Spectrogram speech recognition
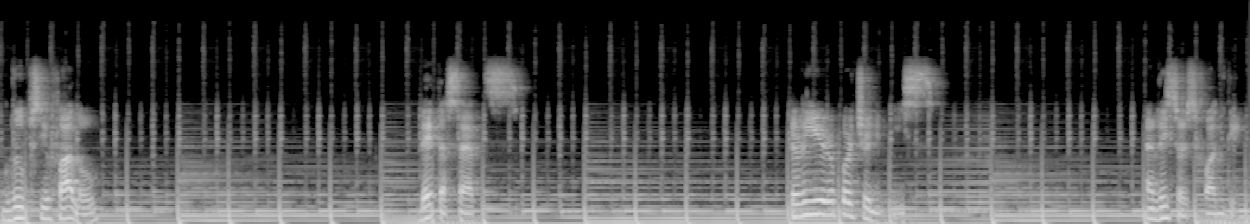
Groups you follow, datasets, career opportunities, and research funding.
